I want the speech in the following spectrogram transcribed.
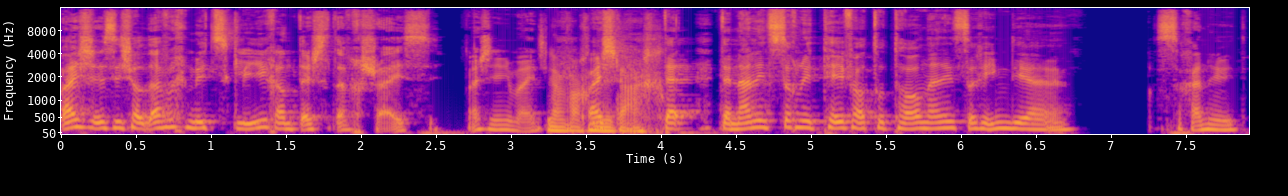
weißt du, es ist halt einfach nicht das Gleiche und der ist halt einfach scheiße. Weißt du, was ich meine? Ist einfach Weißt nicht echt. Dann, dann nennen es doch nicht TV Total, nennen es doch irgendwie, äh, das ist doch auch nicht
